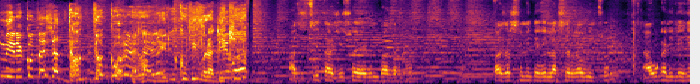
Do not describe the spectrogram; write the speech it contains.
मेरे को तो ऐसा धक धक हो रहा है. मेरे को भी हो रहा देखिए। आजचे ताजे सोयाबीन बाजारभाव. बाजार समिती आहे लासरगाव विलचूर. आवक आलेली आहे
